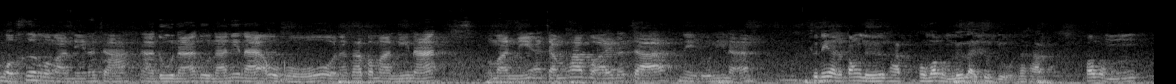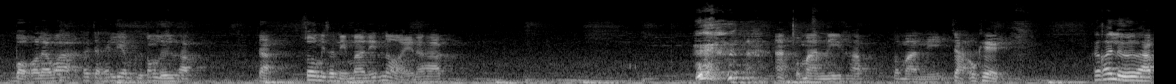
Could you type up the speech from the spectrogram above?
หัวเครื่องประมาณนี้นะจ๊ะอะดูนะดูนะนี่นะ โอ้โหนะครับ ประมาณนี้นะ ประมาณนี้อะจำภาพไว้นะจ๊ะนี่ดูนี่นะชุดนี้อาจจะต้องรื้อครับผมว่าผมรื้อหลายจุดอยู่นะครับ เพราะผมบอกเขาแล้วว่าถ้าจะให้เลี่ยมคือต้องรื้อครับจะโซ่มีสนิมมานิดหน่อยนะครับ อะประมาณนี้ครับ ประมาณนี้จะโอเค ค่อยๆรื้อครับ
